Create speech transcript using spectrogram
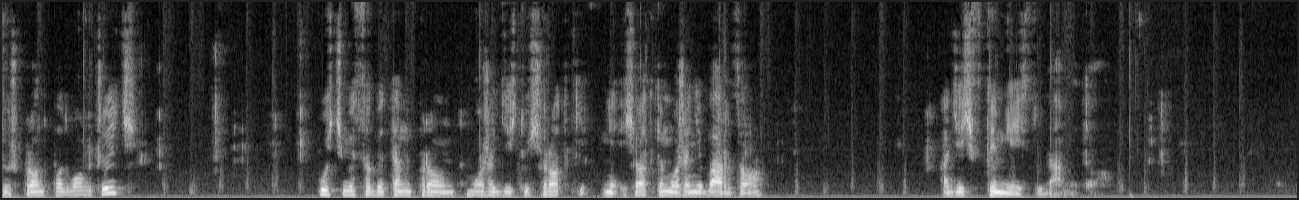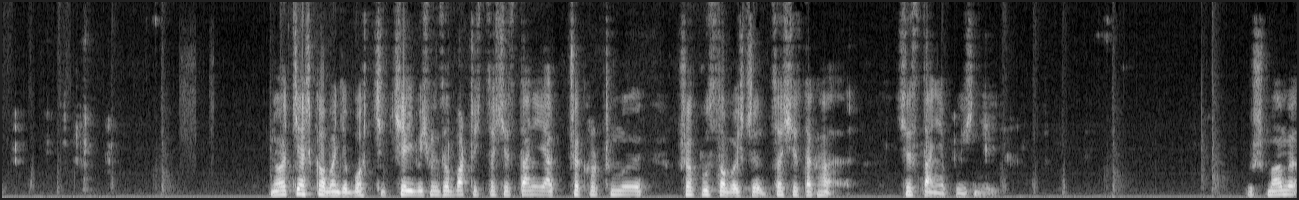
już prąd podłączyć. Puśćmy sobie ten prąd, może gdzieś tu środki, nie, środkiem może nie bardzo, a gdzieś w tym miejscu damy to. No ciężko będzie, bo chci- chcielibyśmy zobaczyć co się stanie jak przekroczymy przepustowość, czy co się tak się stanie później. Już mamy,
